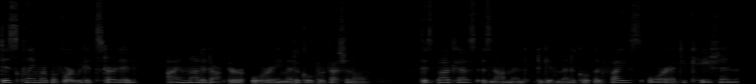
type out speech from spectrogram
Disclaimer before we get started I am not a doctor or a medical professional. This podcast is not meant to give medical advice or education,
